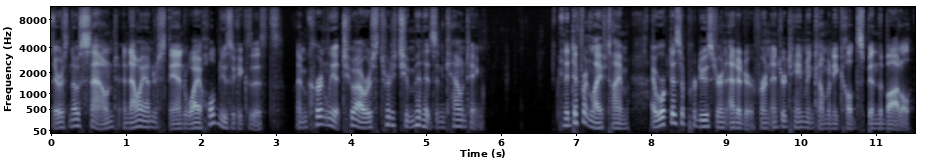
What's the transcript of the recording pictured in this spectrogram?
There is no sound, and now I understand why hold music exists. I'm currently at 2 hours 32 minutes and counting. In a different lifetime, I worked as a producer and editor for an entertainment company called Spin the Bottle.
